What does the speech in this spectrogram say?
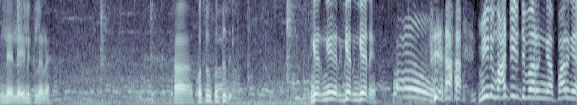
இல்ல இல்ல இழுக்கலண்ணே. ஆ கொத்துது கொத்துது. இங்க இருங்க இங்க இருங்க இரு. மீன் மாட்டிடுச்சு பாருங்க பாருங்க.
